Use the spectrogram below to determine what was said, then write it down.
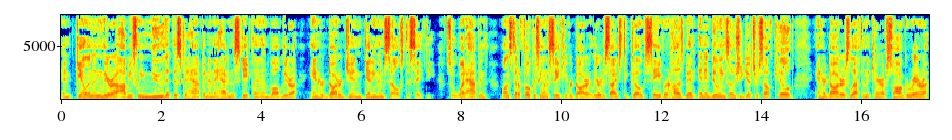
And Galen and Lyra obviously knew that this could happen and they had an escape plan that involved Lyra and her daughter Jyn getting themselves to safety. So what happened? Well, instead of focusing on the safety of her daughter, Lyra decides to go save her husband and in doing so she gets herself killed and her daughter is left in the care of Saw Gerrera,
